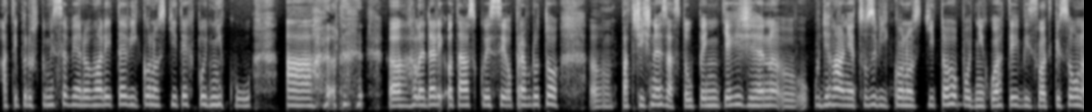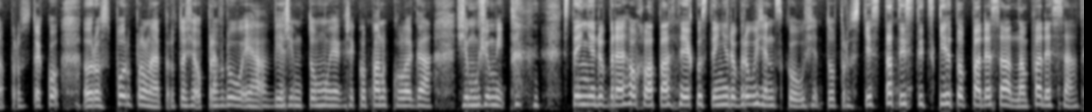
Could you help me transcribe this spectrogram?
a ty průzkumy se věnovaly té výkonnosti těch podniků a hledali otázku, jestli opravdu to uh, patřičné zastoupení těch žen uh, udělá něco s výkonností toho podniku a ty výsledky jsou naprosto jako rozporuplné, protože opravdu já věřím tomu, jak řekl pan kolega, že můžu mít stejně dobrého chlapa jako stejně dobrou ženskou, že to prostě statisticky je to 50 na 50.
